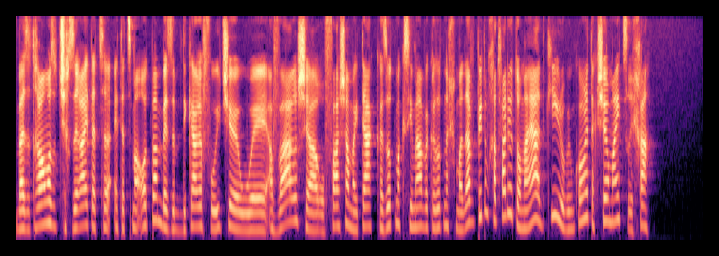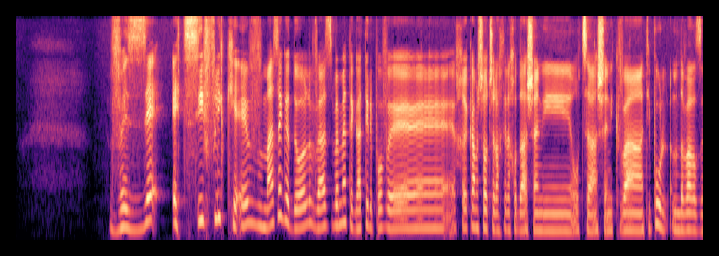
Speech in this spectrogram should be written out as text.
ואז הטראומה הזאת שחזרה את, עצ... את עצמה עוד פעם באיזו בדיקה רפואית שהוא uh, עבר, שהרופאה שם הייתה כזאת מקסימה וכזאת נחמדה, ופתאום חטפה לי אותו מהיד, כאילו, במקום לתקשר מה היא צריכה. וזה הציף לי כאב, מה זה גדול, ואז באמת הגעתי לפה, ואחרי כמה שעות שלחתי לך הודעה שאני רוצה שנקבע טיפול על הדבר הזה.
